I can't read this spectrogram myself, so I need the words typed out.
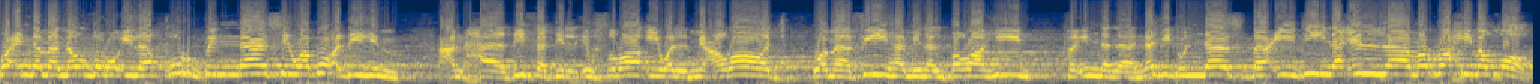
وعندما ننظر إلى قرب الناس وبعدهم عن حادثة الإسراء والمعراج وما فيها من البراهين فإننا نجد الناس بعيدين إلا من رحم الله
